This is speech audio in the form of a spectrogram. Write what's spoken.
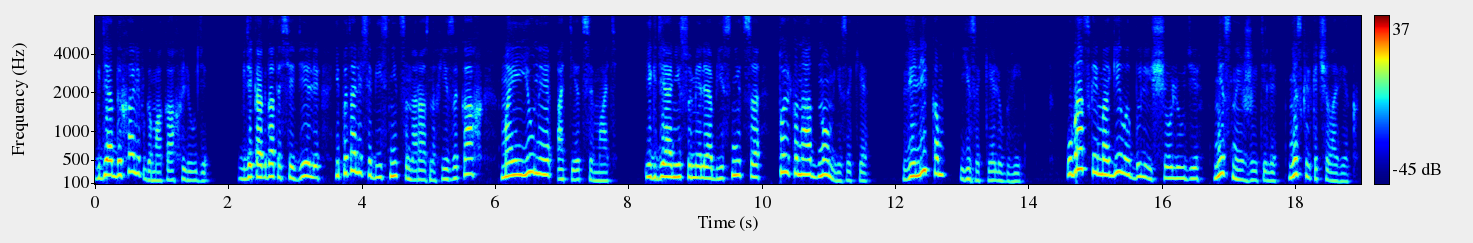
где отдыхали в гамаках люди, где когда-то сидели и пытались объясниться на разных языках мои юные отец и мать, и где они сумели объясниться только на одном языке — великом языке любви. У братской могилы были еще люди, местные жители, несколько человек.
